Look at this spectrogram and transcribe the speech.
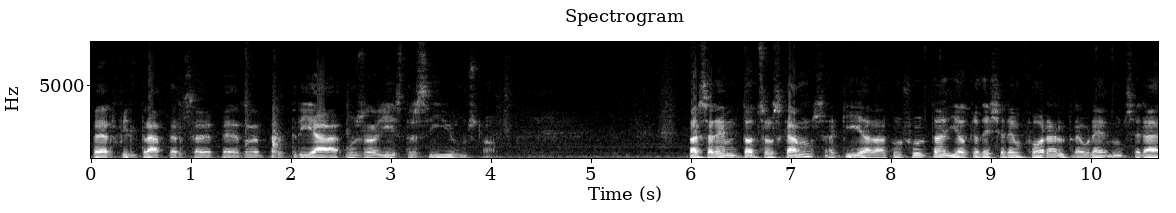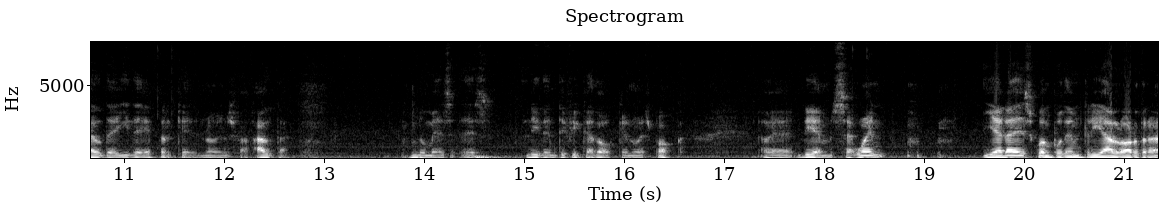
per filtrar, per, per, per triar uns registres sí i uns no. Passarem tots els camps aquí a la consulta i el que deixarem fora, el traurem, serà el de ID perquè no ens fa falta. Només és l'identificador, que no és poc. Eh, diem següent i ara és quan podem triar l'ordre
